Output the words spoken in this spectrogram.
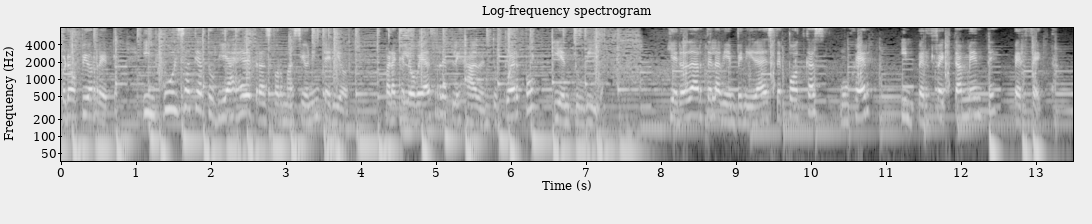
propio reto, impúlsate a tu viaje de transformación interior para que lo veas reflejado en tu cuerpo y en tu vida. Quiero darte la bienvenida a este podcast, Mujer Imperfectamente Perfecta.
